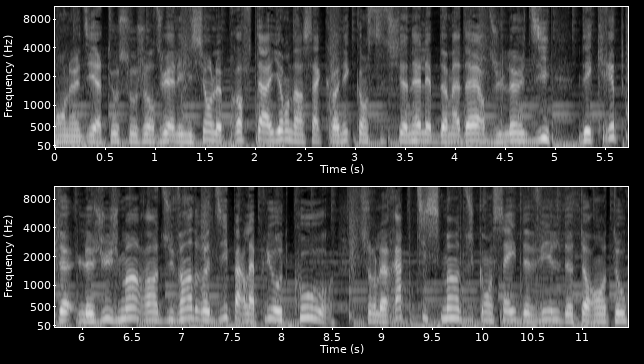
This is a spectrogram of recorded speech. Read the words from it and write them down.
Bon lundi à tous. Aujourd'hui à l'émission, le prof Taillon, dans sa chronique constitutionnelle hebdomadaire du lundi, décrypte le jugement rendu vendredi par la plus haute cour sur le rapetissement du Conseil de ville de Toronto.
